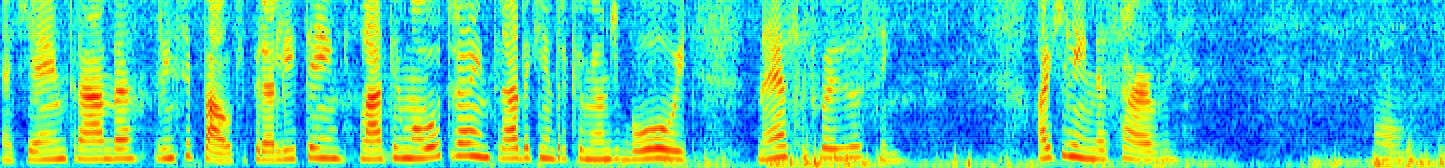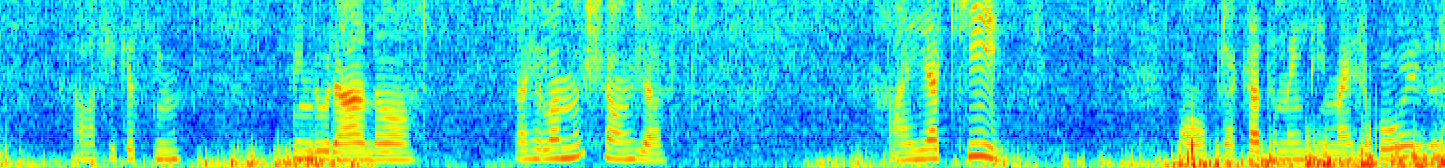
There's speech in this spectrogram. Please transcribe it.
Aqui é a entrada principal, que por ali tem, lá tem uma outra entrada que entra caminhão de boi, né? Essas coisas assim. Olha que linda essa árvore. Ó, ela fica assim, pendurada, ó. Tá relando no chão já. Aí aqui, ó, pra cá também tem mais coisas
